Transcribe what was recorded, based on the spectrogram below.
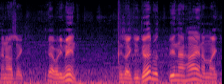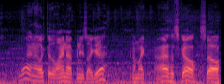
And I was like, "Yeah, what do you mean?" He's like, "You good with being that high?" And I'm like, "What?" And I looked at the lineup and he's like, "Yeah." And I'm like, "All right, let's go." So,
